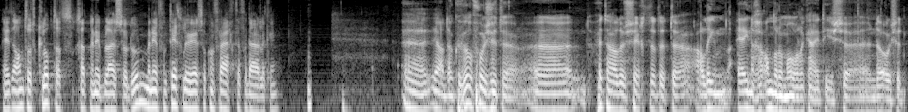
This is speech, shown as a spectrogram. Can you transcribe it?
Het antwoord klopt, dat gaat meneer Bluis zo doen. Meneer Van Tichelen, u heeft ook een vraag ter verduidelijking. Eh, ja, dank u wel, voorzitter. Eh, de wethouder zegt dat het eh, alleen enige andere mogelijkheid is de OZB.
